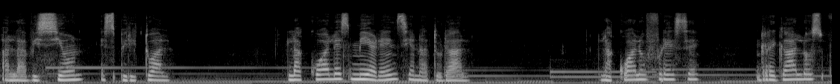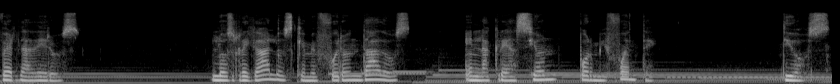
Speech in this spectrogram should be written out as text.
a la visión espiritual la cual es mi herencia natural, la cual ofrece regalos verdaderos, los regalos que me fueron dados en la creación por mi fuente, Dios.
